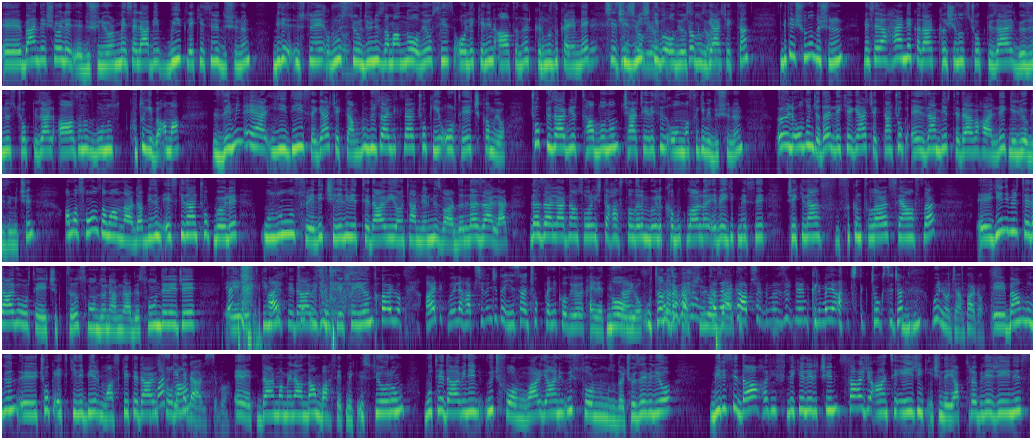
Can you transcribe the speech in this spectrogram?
Ee, ben de şöyle e, düşünüyorum. Mesela bir bıyık lekesini düşünün. Bir de üstüne Çok ruj doğru. sürdüğünüz zaman ne oluyor? Siz o lekenin altını kırmızı kalemle Çizmiş çizmiş, gibi oluyorsun. Çok oluyorsunuz doğru. gerçekten. Bir de şunu düşünün. Mesela her ne kadar kaşınız çok güzel, gözünüz çok güzel, ağzınız, burnunuz kutu gibi ama zemin eğer iyi değilse gerçekten bu güzellikler çok iyi ortaya çıkamıyor. Çok güzel bir tablonun çerçevesiz olması gibi düşünün. Öyle olunca da leke gerçekten çok elzem bir tedavi haline geliyor bizim için. Ama son zamanlarda bizim eskiden çok böyle uzun süreli çileli bir tedavi yöntemlerimiz vardı. Lazerler. Lazerlerden sonra işte hastaların böyle kabuklarla eve gitmesi, çekilen sıkıntılar, seanslar. Ee, yeni bir tedavi ortaya çıktı son dönemlerde. Son derece e, etkin Ay, bir çok tedavi çok, dilerim. yaşayın. Pardon. Artık böyle hapşırınca da insan çok panik oluyor. Evet, ne Sen- oluyor? Utanarak Acaba hapşırıyoruz Utanarak artık. hapşırdım özür dilerim. Klimayı açtık çok sıcak. Buyurun hocam pardon. Ee, ben bugün e, çok etkili bir maske tedavisi Maske olan... tedavisi bu. Evet, dermamelandan bahsetmek istiyorum. Bu tedavinin 3 formu var. Yani 3 sorunumuzu da çözebiliyor. Birisi daha hafif lekeler için sadece anti-aging içinde yaptırabileceğiniz.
